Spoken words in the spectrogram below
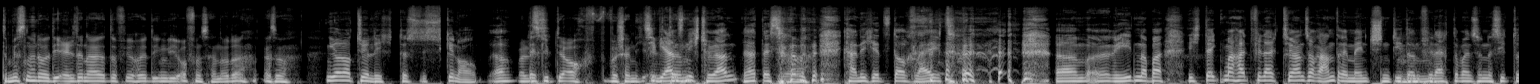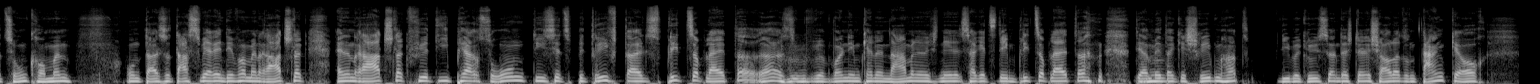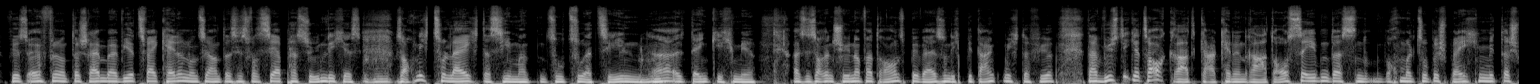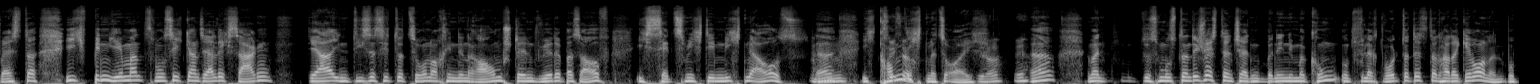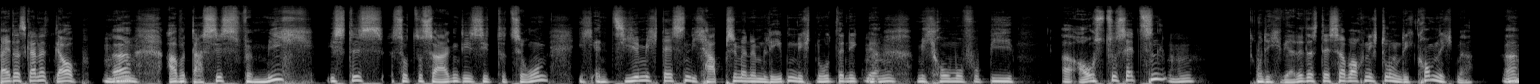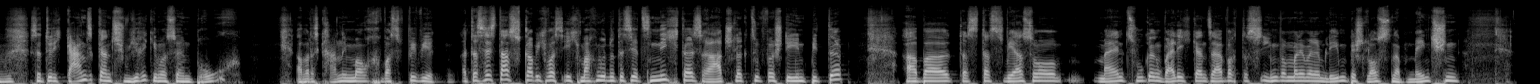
Da müssen halt aber die Eltern auch dafür halt irgendwie offen sein, oder? Also ja, natürlich, das ist genau. Ja. Weil es gibt ja auch wahrscheinlich. Sie werden es nicht hören, ja, deshalb ja. kann ich jetzt auch leicht ähm, reden, aber ich denke mal halt, vielleicht hören es auch andere Menschen, die mhm. dann vielleicht aber in so eine Situation kommen. Und also das wäre in dem Fall mein Ratschlag. Einen Ratschlag für die Person, die es jetzt betrifft als Blitzableiter. Ja, also mhm. wir wollen ihm keinen Namen, ich sage jetzt den Blitzableiter, der mhm. mir da geschrieben hat liebe Grüße an der Stelle, Shoutout und danke auch fürs Öffnen und das Schreiben, weil wir zwei kennen uns ja und das ist was sehr Persönliches. Mhm. Ist auch nicht so leicht, das jemandem so zu erzählen, mhm. ja, denke ich mir. Also es ist auch ein schöner Vertrauensbeweis und ich bedanke mich dafür. Da wüsste ich jetzt auch gerade gar keinen Rat, außer eben das nochmal zu besprechen mit der Schwester. Ich bin jemand, muss ich ganz ehrlich sagen, der in dieser Situation auch in den Raum stellen würde, pass auf, ich setze mich dem nicht mehr aus. Mhm. Ja? Ich komme nicht mehr zu euch. Ja, ja. ja? Ich meine, das muss dann die Schwester entscheiden. Wenn ich nicht mehr komme und vielleicht wollte er das, dann hat er gewonnen. Wobei ich das gar nicht glaube. Mhm. Ja? Aber das ist für mich, ist es sozusagen die Situation, ich entziehe mich dessen, ich habe es in meinem Leben nicht notwendig mehr, mhm. mich Homophobie äh, auszusetzen. Mhm. Und ich werde das deshalb auch nicht tun und ich komme nicht mehr. Ja? Mhm. Ist natürlich ganz, ganz schwierig, immer so ein Bruch. Aber das kann ihm auch was bewirken. Das ist das, glaube ich, was ich machen würde. Und das jetzt nicht als Ratschlag zu verstehen, bitte. Aber das, das wäre so mein Zugang, weil ich ganz einfach das irgendwann mal in meinem Leben beschlossen habe. Menschen,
